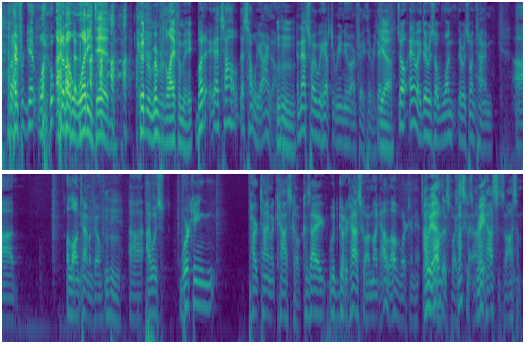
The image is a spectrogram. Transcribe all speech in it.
but I forget what. It was. I don't know what he did. Couldn't remember for the life of me. But that's how that's how we are though, and that's why we have to renew our faith every day. Mm-hmm. Yeah. So anyway, there was a one there was one time, uh, a long time ago, Mm-hmm. uh, I was working part time at Costco because I would go to Costco. I'm like, I love working here. I Oh, yeah. love this place. Costco's I mean, great. Costco's awesome.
